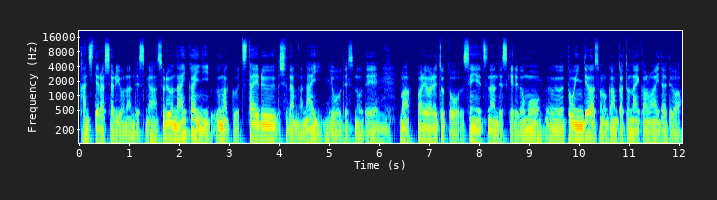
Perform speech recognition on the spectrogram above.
感じてらっしゃるようなんですが、うん、それを内科医にうまく伝えるる手段がないようですので、うん、まあ我々ちょっと僭越なんですけれども、うん、当院ではその眼科と内科の間では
